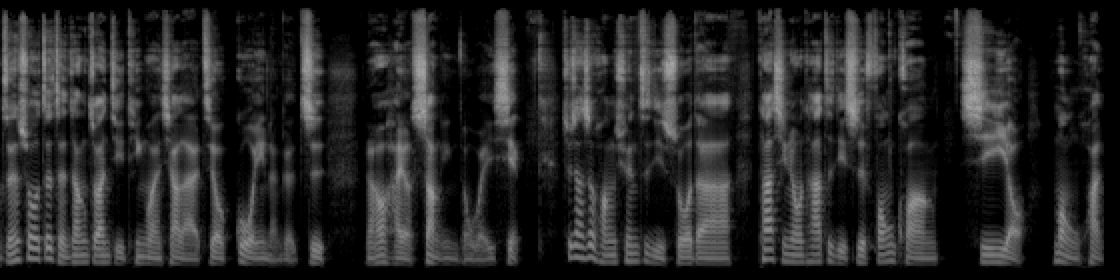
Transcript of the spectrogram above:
只能说，这整张专辑听完下来，只有过瘾两个字，然后还有上瘾的危险。就像是黄轩自己说的啊，他形容他自己是疯狂、稀有、梦幻、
